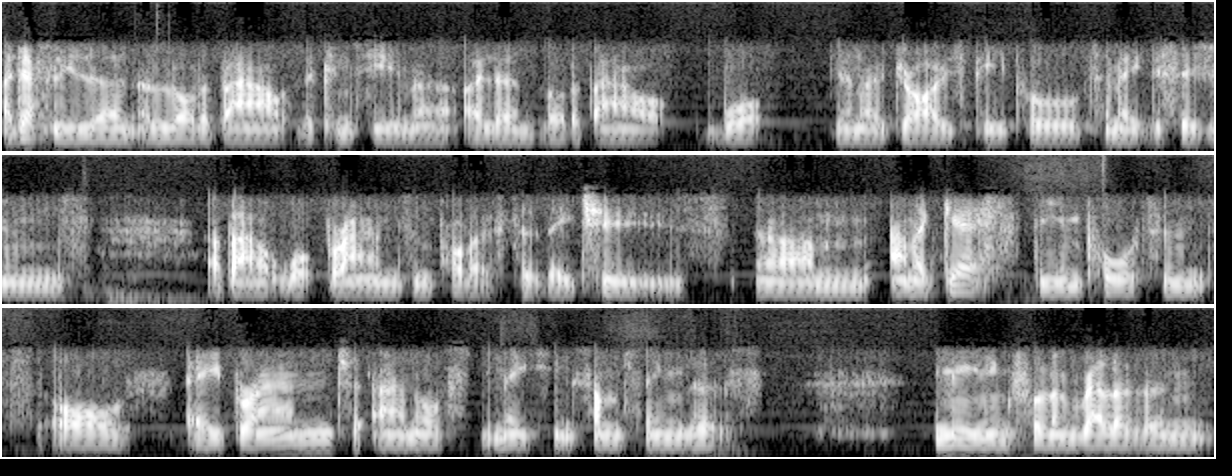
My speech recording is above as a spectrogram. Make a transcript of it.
I definitely learned a lot about the consumer. I learned a lot about what you know drives people to make decisions about what brands and products that they choose. Um, and I guess the importance of a brand and of making something that's meaningful and relevant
